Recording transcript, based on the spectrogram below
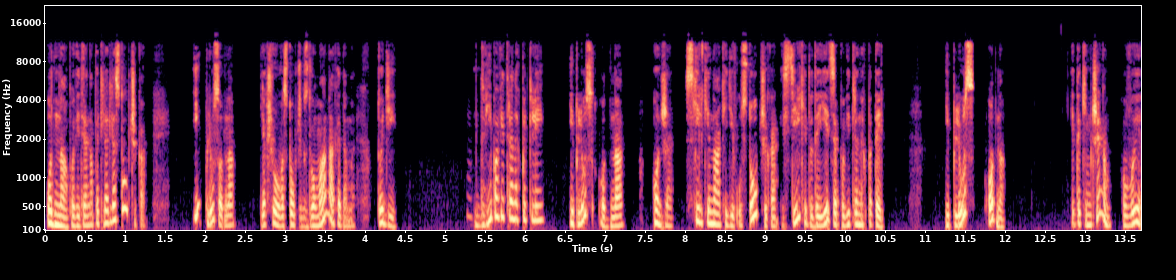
одна повітряна петля для стовпчика і плюс одна. Якщо у вас стовпчик з двома накидами, тоді дві повітряних петлі і плюс одна. Отже, скільки накидів у стовпчика, стільки додається повітряних петель. І плюс одна. І таким чином ви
